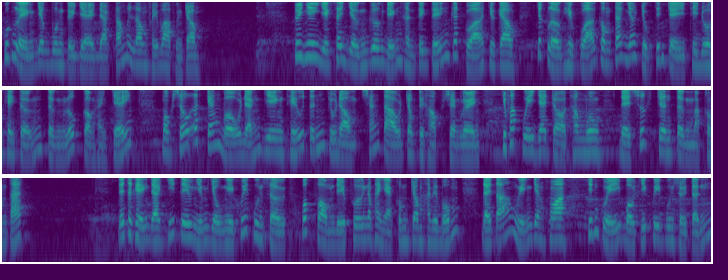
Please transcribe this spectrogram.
huấn luyện dân quân tự vệ đạt 85,3%. Tuy nhiên, việc xây dựng gương điển hình tiên tiến kết quả chưa cao, chất lượng hiệu quả công tác giáo dục chính trị thi đua khen thưởng từng lúc còn hạn chế. Một số ít cán bộ đảng viên thiếu tính chủ động, sáng tạo trong tự học rèn luyện, chưa phát huy vai trò tham mưu, đề xuất trên từng mặt công tác. Để thực hiện đạt chỉ tiêu nhiệm vụ nghị quyết quân sự quốc phòng địa phương năm 2024, Đại tá Nguyễn Văn Hoa, Chính ủy Bộ Chỉ huy quân sự tỉnh,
